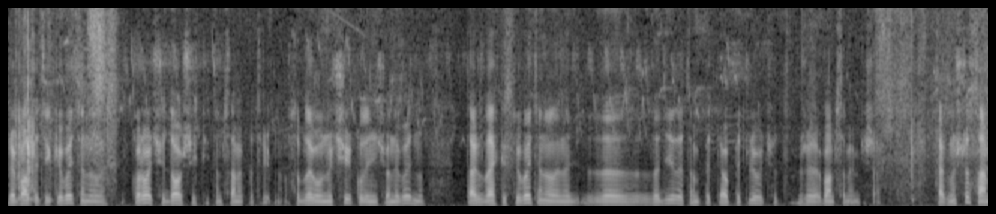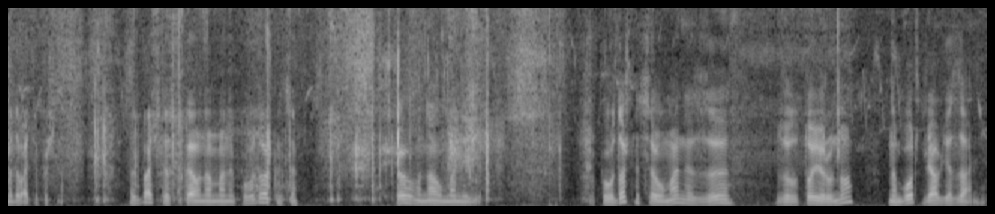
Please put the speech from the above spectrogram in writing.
рибалки тільки витягнули, коротші, довші, які там саме потрібно. Особливо вночі, коли нічого не видно. Так, з легкістю витягнули, заділи, там петля в петлю, вже вам самим рішати. Так, ну що саме, давайте почнемо. Ось бачите, ось така вона в мене поводошниця. Чого вона у мене є? Поводошниця у мене з золотою руно набор для в'язання.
